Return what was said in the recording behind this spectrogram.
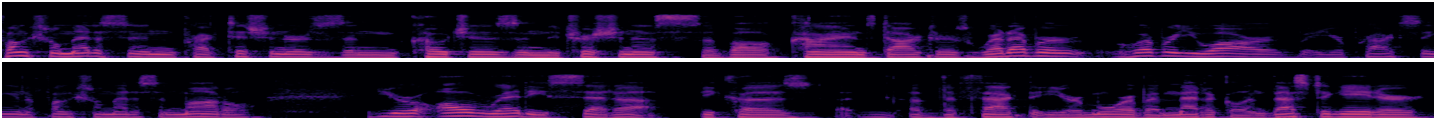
functional medicine practitioners and coaches and nutritionists of all kinds, doctors, whatever whoever you are, but you're practicing in a functional medicine model, you're already set up because of the fact that you're more of a medical investigator.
